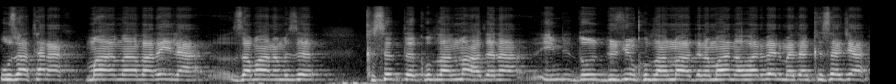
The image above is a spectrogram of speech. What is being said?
uzatarak manalarıyla zamanımızı kısıtlı kullanma adına düzgün kullanma adına manalar vermeden kısaca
